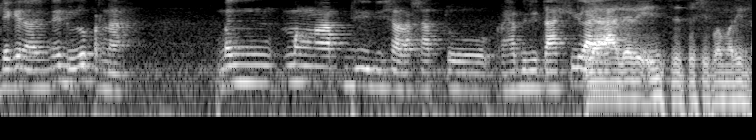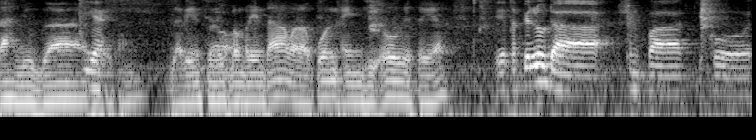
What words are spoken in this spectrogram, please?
Jackie ini dulu pernah men- mengabdi di salah satu rehabilitasi lah ya. ya dari institusi pemerintah juga gitu Yes. kan. dari institusi pemerintah walaupun NGO gitu ya Ya tapi lu udah sempat ikut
